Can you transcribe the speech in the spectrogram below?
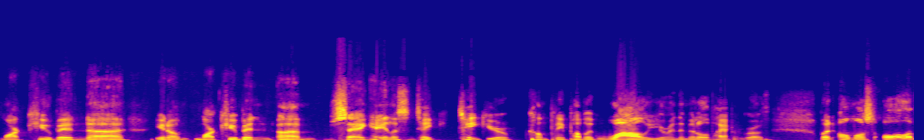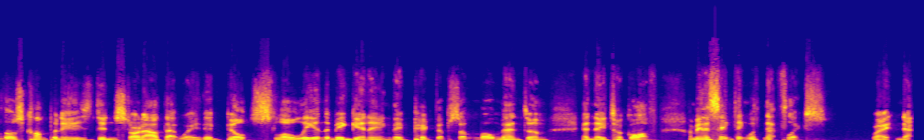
Mark Cuban uh, you know Mark Cuban um, saying hey listen take take your company public while you're in the middle of hyper growth but almost all of those companies didn't start out that way. They built slowly in the beginning they picked up some momentum and they took off. I mean the same thing with Netflix right? Net,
